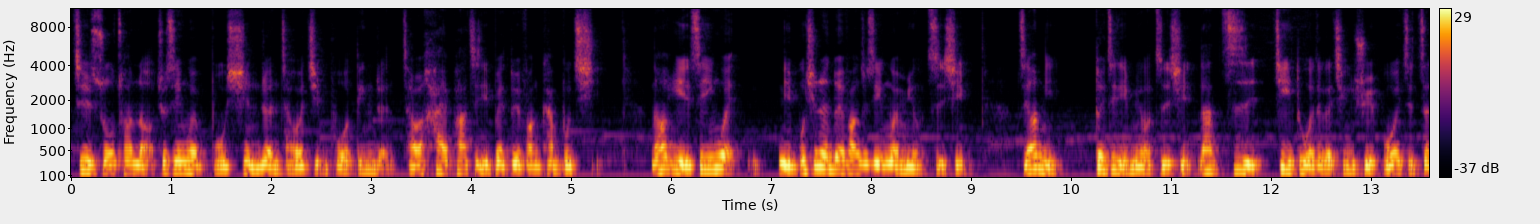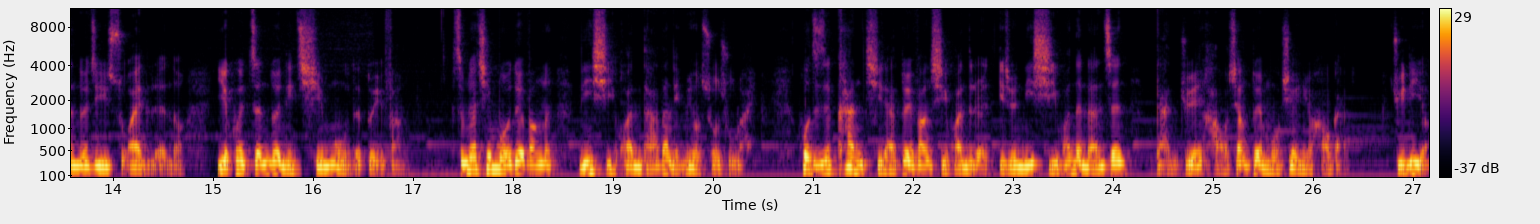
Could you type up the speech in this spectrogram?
其实说穿了，就是因为不信任才会紧迫盯人，才会害怕自己被对方看不起。然后也是因为你不信任对方，就是因为没有自信。只要你对自己没有自信，那自嫉妒的这个情绪不会只针对自己所爱的人哦，也会针对你倾慕的对方。什么叫倾慕的对方呢？你喜欢他，但你没有说出来，或者是看起来对方喜欢的人，也就是你喜欢的男生，感觉好像对某些人有好感。举例哦，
